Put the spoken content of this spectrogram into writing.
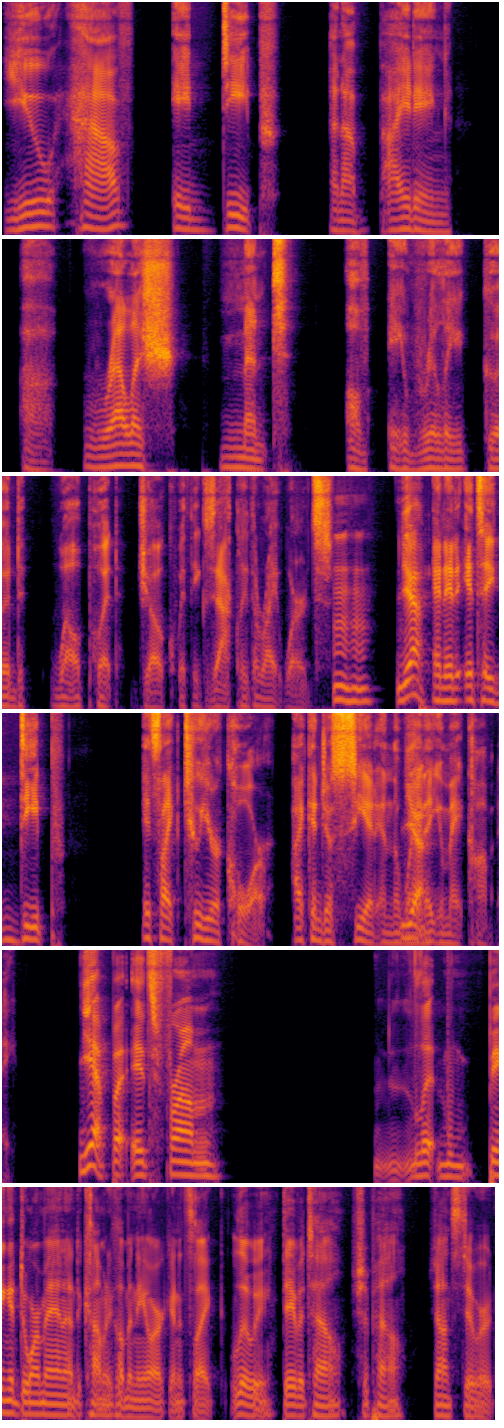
you have a deep and abiding uh, relishment of a really good, well put joke with exactly the right words. Mm-hmm. Yeah, And it, it's a deep it's like to your core. I can just see it in the way Yeah. that you make comedy. Yeah, but it's from li- being a doorman at a comedy club in New York, and it's like Louis, Dave Attell, Chappelle, Jon Stewart,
